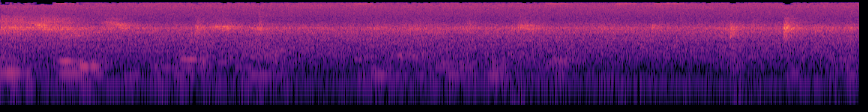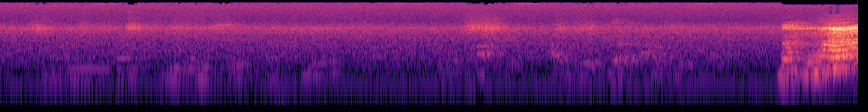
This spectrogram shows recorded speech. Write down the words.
any space, you can let us know and uh, we'll look into it. Okay. Sean, you want- to sit up here? I would, I would.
